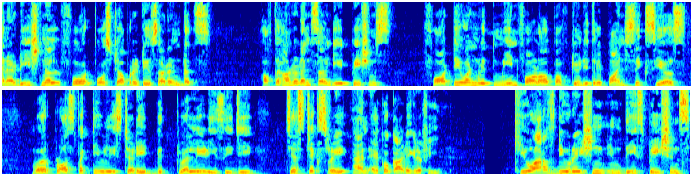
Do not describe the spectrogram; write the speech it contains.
an additional 4 postoperative sudden deaths. Of the 178 patients, 41 with mean follow-up of 23.6 years were prospectively studied with 12 lead ECG, chest X-ray and echocardiography. QRS duration in these patients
